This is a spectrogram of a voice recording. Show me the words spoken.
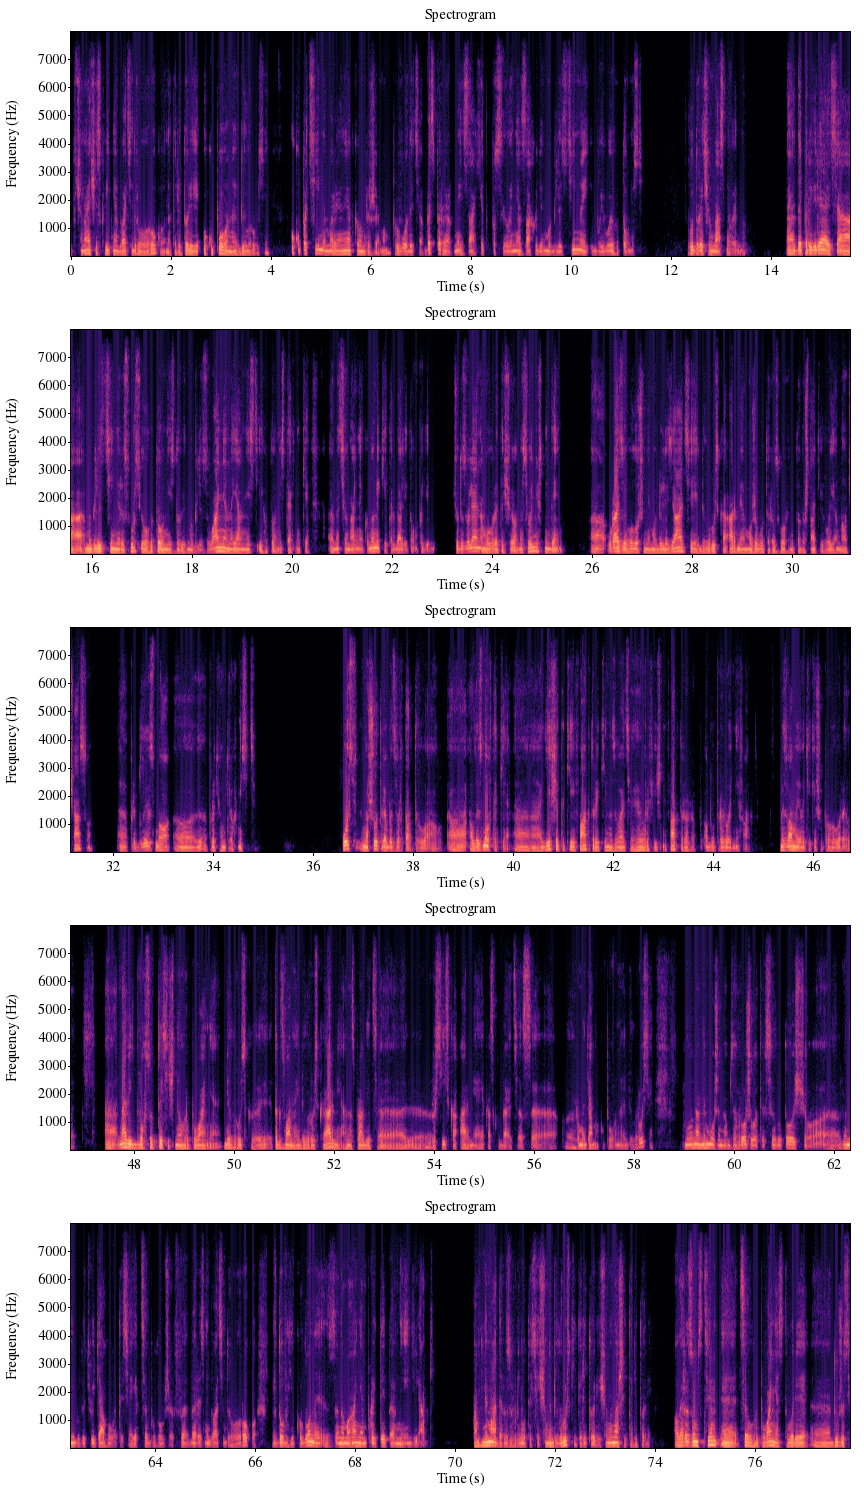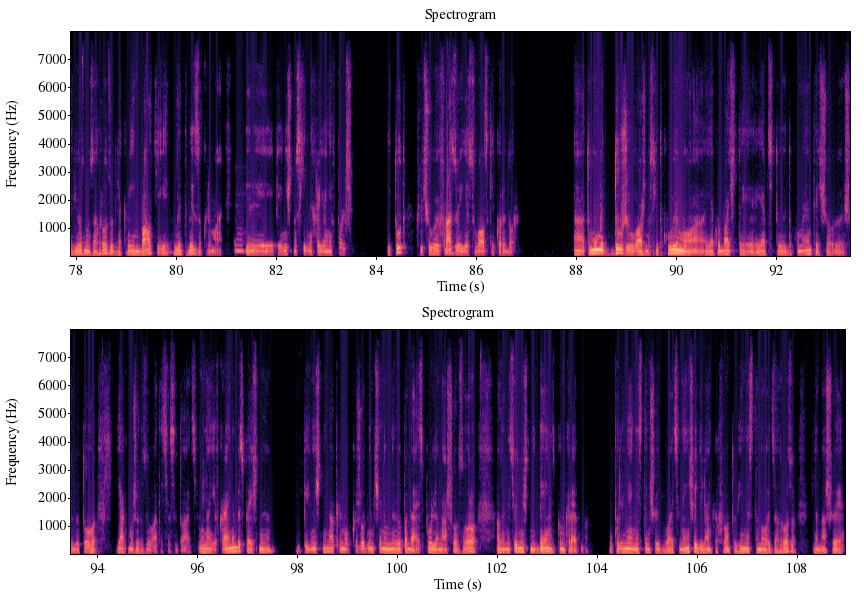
починаючи з квітня 22-го року на території окупованої Білорусі окупаційним маріонетковим режимом проводиться безперервний захід посилення заходів мобілізаційної і бойової готовності, чого, до речі, в нас не видно, Е, де перевіряється мобілізаційний ресурс, його готовність до відмобілізування, наявність і готовність техніки е, національної економіки і так далі, і тому подібне. Що дозволяє нам говорити, що на сьогоднішній день у разі оголошення мобілізації білоруська армія може бути розгорнута до штатів воєнного часу е, приблизно е, протягом трьох місяців. Ось на що треба звертати увагу. Але знов таки а, є ще такі фактори, які називаються географічні фактори або природні фактори. Ми з вами його тільки що проговорили. Навіть 200-тисячне угрупування білоруської так званої білоруської армії, а насправді це е, російська армія, яка складається з е, громадян окупованої Білорусі, ну вона не може нам загрожувати в силу того, що е, вони будуть витягуватися, як це було вже в березні 22-го року, в довгі колони з намаганням пройти певні ділянки. Там нема де розвернутися, що на білоруській території, що на нашій території. Але разом з цим е, це угрупування створює е, дуже серйозну загрозу для країн Балтії, Литви, зокрема, і північно-східних районів Польщі. І тут ключовою фразою є Сувалський коридор. Тому ми дуже уважно слідкуємо. Як ви бачите, я цитую документи що, щодо того, як може розвиватися ситуація. Вона є вкрай небезпечною. Північний напрямок жодним чином не випадає з поля нашого зору, але на сьогоднішній день конкретно у порівнянні з тим, що відбувається на інших ділянках фронту, він не становить загрозу для нашої е,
